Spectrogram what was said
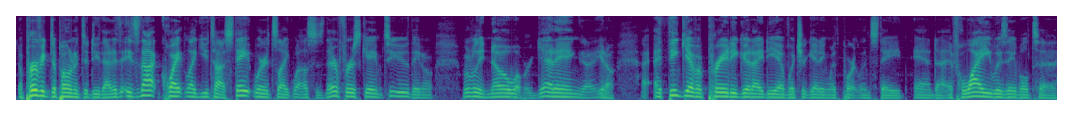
a perfect opponent to do that. It's, it's not quite like Utah State, where it's like, well, this is their first game too. They don't, we don't really know what we're getting. Uh, you know, I, I think you have a pretty good idea of what you're getting with Portland State, and uh, if Hawaii was able to,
